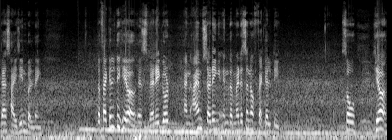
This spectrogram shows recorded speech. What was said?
there's Hygiene building. The faculty here is very good, and I am studying in the medicine of faculty. So, here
